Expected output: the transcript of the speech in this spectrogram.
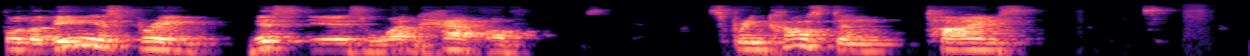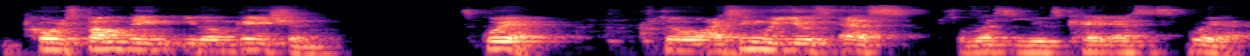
For the linear spring, this is one half of spring constant times corresponding elongation square. So I think we use S. So let's use Ks squared.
